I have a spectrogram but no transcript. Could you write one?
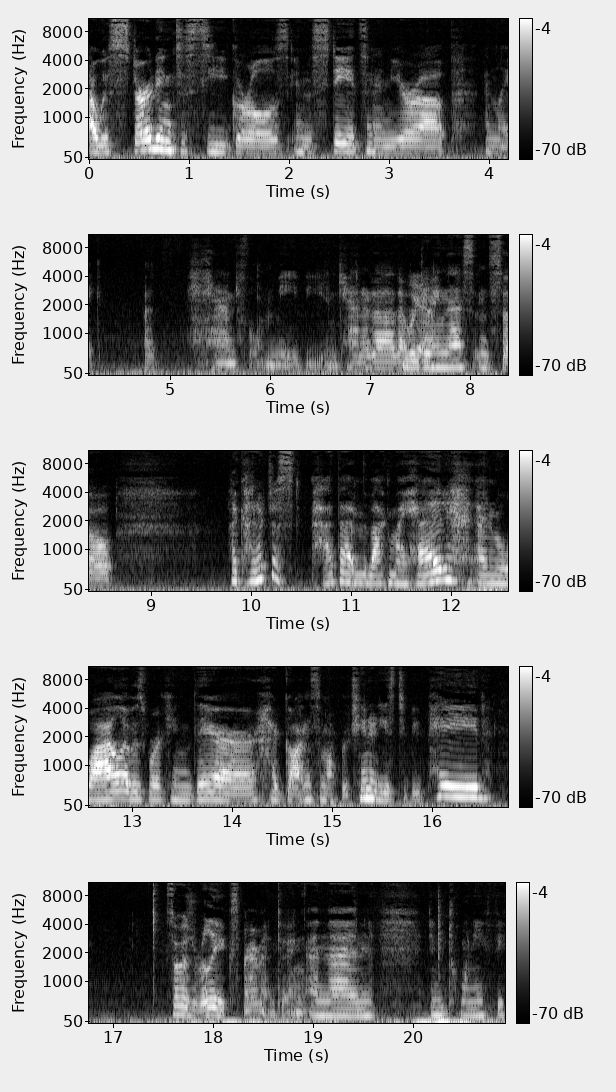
I was starting to see girls in the States and in Europe and like a handful maybe in Canada that were Yeah. doing this. And so I kind of just had that in the back of my head. And while I was working there, had gotten some opportunities to be paid. So I was really experimenting. And then in 2015,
